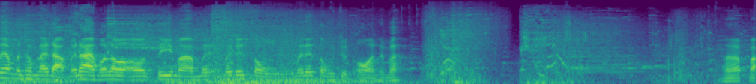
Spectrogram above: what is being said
เนี่ยมันทำลายดาบไม่ได้ เพราะเราเอาตี้มาไม่ไม่ได้ตรงไม่ได้ตรงจุดอ่อนเห็นปะไป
